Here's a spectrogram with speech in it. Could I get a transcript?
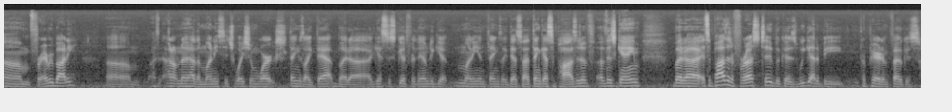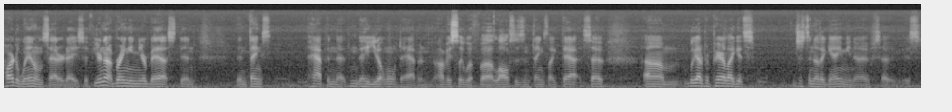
um, for everybody. Um, I, I don't know how the money situation works, things like that, but uh, I guess it's good for them to get money and things like that. So I think that's a positive of this game. But uh, it's a positive for us too because we got to be prepared and focused. It's hard to win on Saturday, so if you're not bringing your best, then then things happen that, that you don't want to happen. Obviously with uh, losses and things like that. So um, we got to prepare like it's just another game, you know. So it's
